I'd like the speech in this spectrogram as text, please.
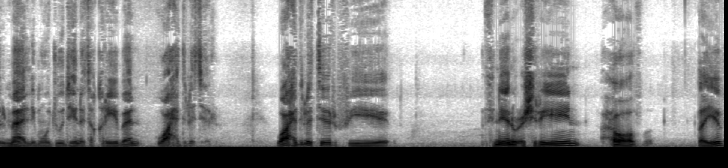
الماء اللي موجود هنا تقريبا واحد لتر. واحد لتر في اثنين وعشرين حوض طيب؟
